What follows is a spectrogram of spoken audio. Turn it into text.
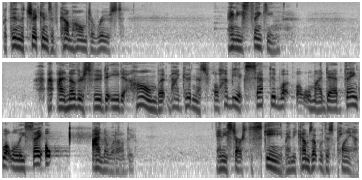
But then the chickens have come home to roost. And he's thinking, I know there's food to eat at home, but my goodness, will I be accepted? What, what will my dad think? What will he say? Oh, I know what I'll do. And he starts to scheme and he comes up with this plan.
